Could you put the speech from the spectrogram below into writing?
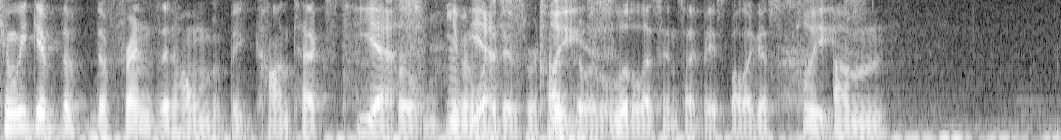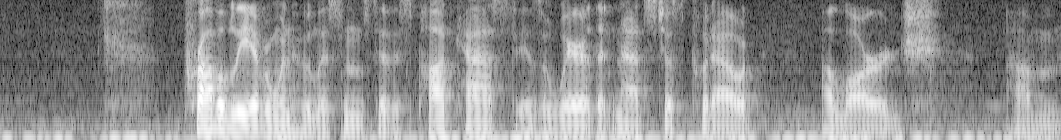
Can we give the the friends at home a big context? Yes. For even what it is we're talking. So please. a little less inside baseball, I guess. Please. Um, probably everyone who listens to this podcast is aware that NATS just put out a large. Um,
